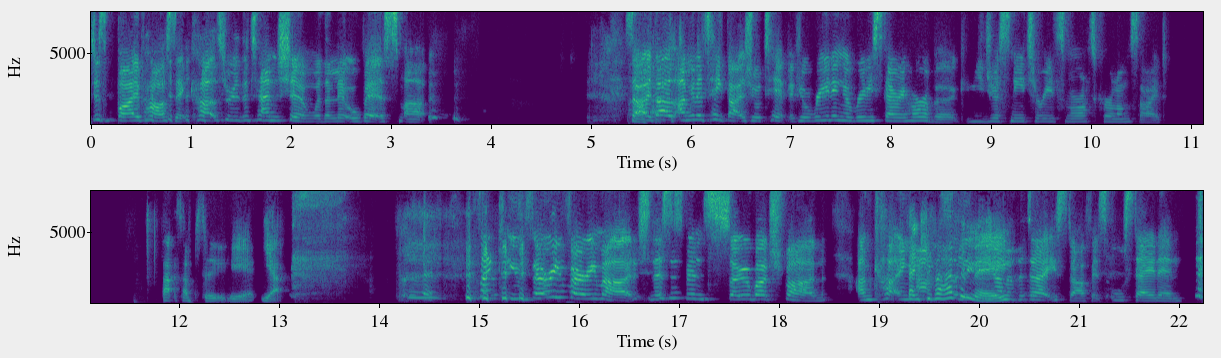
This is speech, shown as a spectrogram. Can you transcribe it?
Just bypass it, cut through the tension with a little bit of smut. So I, am going to take that as your tip. If you're reading a really scary horror book, you just need to read some erotica alongside. That's absolutely it. Yeah. Thank you very, very much. This has been so much fun. I'm cutting. Thank you for having me. None of the dirty stuff. It's all staying in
